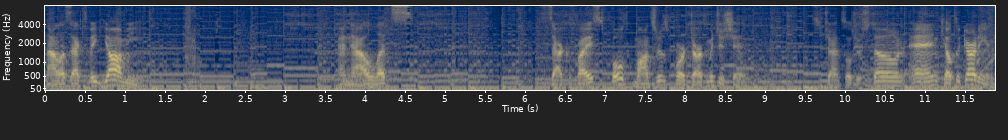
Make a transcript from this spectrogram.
Now let's activate Yami. And now let's sacrifice both monsters for Dark Magician. So Giant Soldier Stone and Celtic Guardian.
